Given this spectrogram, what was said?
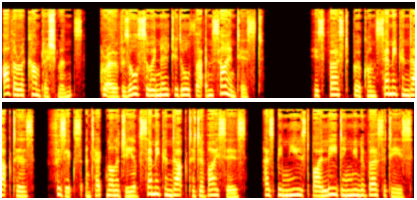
Other accomplishments, Grove is also a noted author and scientist. His first book on semiconductors, Physics and Technology of Semiconductor Devices, has been used by leading universities.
